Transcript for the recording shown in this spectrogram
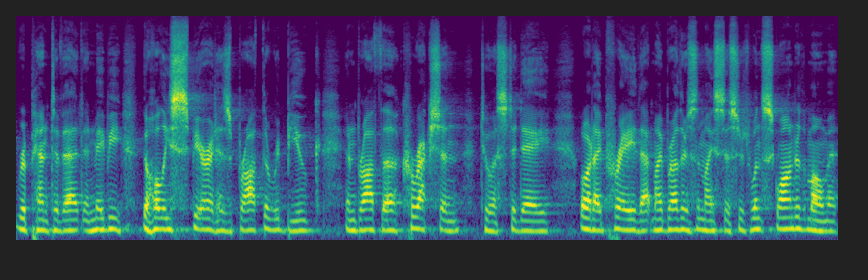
repent of it, and maybe the Holy Spirit has brought the rebuke and brought the correction to us today. Lord, I pray that my brothers and my sisters wouldn't squander the moment,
